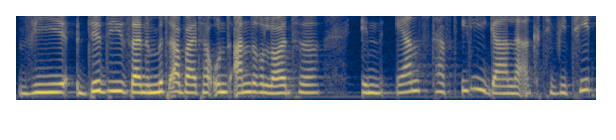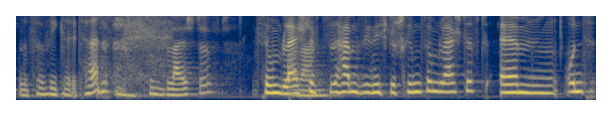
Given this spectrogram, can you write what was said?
wie Diddy seine Mitarbeiter und andere Leute in ernsthaft illegale Aktivitäten verwickelt hat. Zum Bleistift? Zum Bleistift haben sie nicht geschrieben zum Bleistift. Ähm, und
